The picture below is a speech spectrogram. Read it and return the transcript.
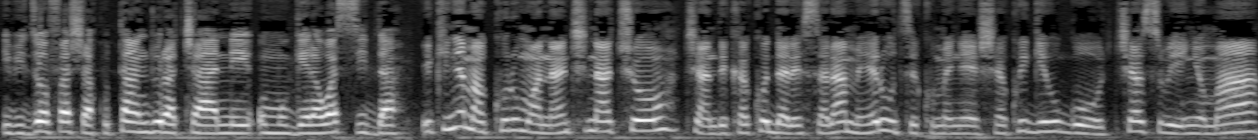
ibizofasha kutandura cyane umugera wa sida ikinyamakuru mwananchi nacyo cyandika ko Dar es Salaam iherutse kumenyesha ko igihugu cyasubiye inyuma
